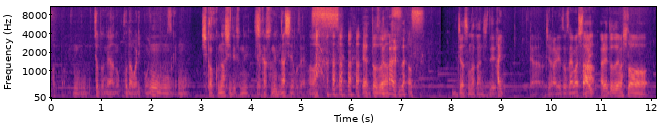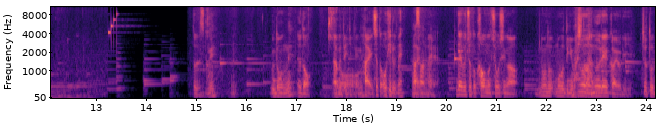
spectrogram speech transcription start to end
かった、うんうん、ちょっとねあのこだわりポイントなんですけど、うんうんうん、資格なしですね。資格なしでございます。ありがとうございます。じゃあそんな感じで。はい。じゃあじゃあ。ありがとうございました、はい、ありがとうございましたどうですか？ね、うん、うどんね。うどん。食べてきてね。はいちょっとお昼ね挟んで、はい。はい、だいぶちょっと顔の調子が戻戻ってきました、うん、ムーレーカーより。ちょっと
